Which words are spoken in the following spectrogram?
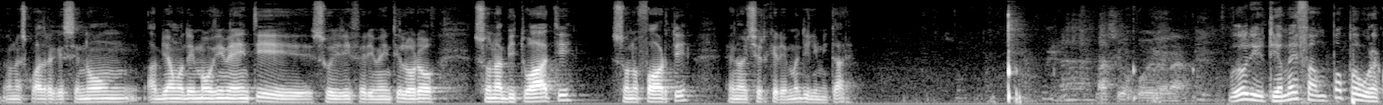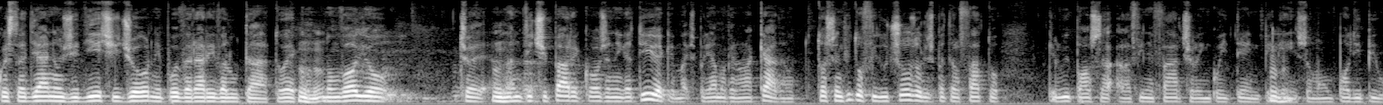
è una squadra che se non abbiamo dei movimenti sui riferimenti loro sono abituati, sono forti e noi cercheremo di limitare. Volevo dirti, a me fa un po' paura questa diagnosi 10 giorni, poi verrà rivalutato. Ecco, mm-hmm. non voglio cioè, mm-hmm. anticipare cose negative, che speriamo che non accadano. Ti ho sentito fiducioso rispetto al fatto che lui possa alla fine farcela in quei tempi, mm-hmm. lì, insomma, un po' di più.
